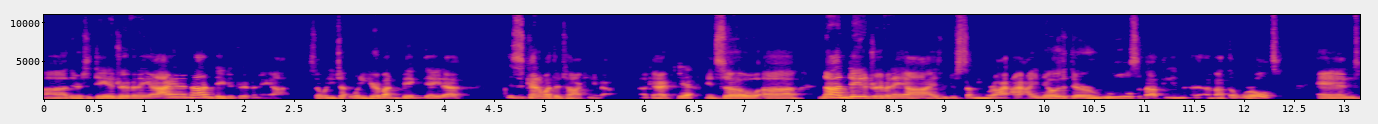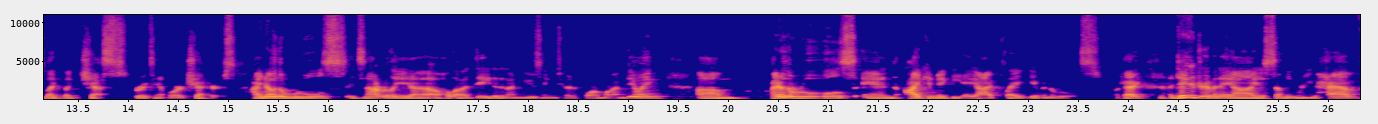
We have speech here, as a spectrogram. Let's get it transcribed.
Uh, there's a data driven AI and a non data driven AI. So when you t- when you hear about big data, this is kind of what they're talking about. Okay. Yeah. And so uh, non-data driven AIs are just something where I, I know that there are rules about the about the world, and like like chess for example or checkers i know the rules it's not really a, a whole lot of data that i'm using to inform what i'm doing um, i know the rules and i can make the ai play given the rules okay mm-hmm. a data driven ai is something where you have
